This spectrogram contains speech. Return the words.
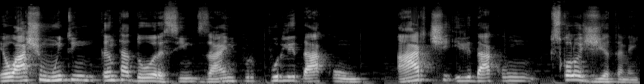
eu acho muito encantador assim o design por, por lidar com arte e lidar com psicologia também.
